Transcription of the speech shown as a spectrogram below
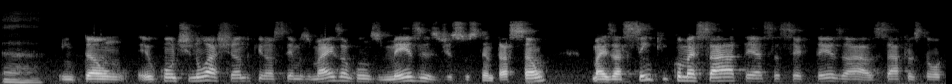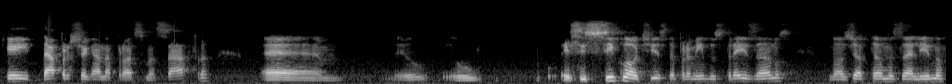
Uhum. Então, eu continuo achando que nós temos mais alguns meses de sustentação, mas assim que começar a ter essa certeza, ah, as safras estão ok, dá para chegar na próxima safra, é, eu, eu, esse ciclo autista, para mim, dos três anos, nós já estamos ali no,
